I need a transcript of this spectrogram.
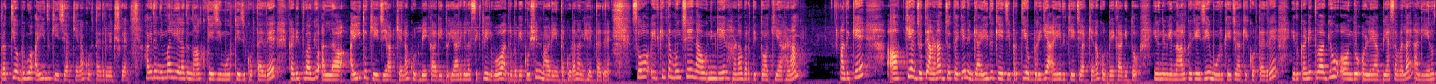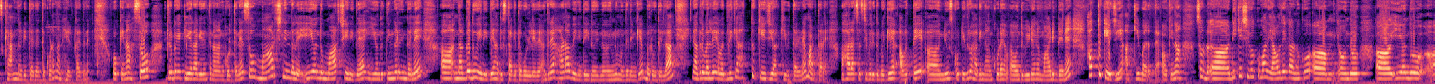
ಪ್ರತಿಯೊಬ್ಬರಿಗೂ ಐದು ಕೆ ಜಿ ಅಕ್ಕಿಯನ್ನು ಕೊಡ್ತಾ ಇದ್ರು ವೀಕ್ಷಕರೇ. ಹಾಗಿದ್ರೆ ನಿಮ್ಮಲ್ಲಿ ಎಲ್ಲಾದರೂ ನಾಲ್ಕು ಕೆ ಜಿ ಮೂರು ಕೆ ಜಿ ಕೊಡ್ತಾ ಇದ್ರೆ ಖಂಡಿತವಾಗಿಯೂ ಅಲ್ಲ, ಐದು ಕೆ ಜಿ ಅಕ್ಕಿಯನ್ನು ಕೊಡಬೇಕಾಗಿತ್ತು. ಯಾರಿಗೆಲ್ಲ ಸಿಕ್ಕಲಿಲ್ವೋ ಅದ್ರ ಬಗ್ಗೆ ಕ್ವಶನ್ ಮಾಡಿ ಅಂತ ಕೂಡ ನಾನು ಹೇಳ್ತಾ ಇದ್ದೇನೆ. ಸೊ ಇದಕ್ಕಿಂತ ಮುಂಚೆ ನಾವು ನಿಮ್ಗೆ ಏನು ಹಣ ಬರ್ತಿತ್ತು ಅಕ್ಕಿಯ ಹಣ? ಅದಕ್ಕೆ ಅಕ್ಕಿಯ ಜೊತೆ, ಹಣದ ಜೊತೆಗೆ ನಿಮಗೆ ಐದು ಕೆ ಜಿ ಪ್ರತಿಯೊಬ್ಬರಿಗೆ ಐದು ಕೆ ಜಿ ಅಕ್ಕಿಯನ್ನು ಕೊಡಬೇಕಾಗಿತ್ತು. ಇನ್ನು ನಿಮಗೆ ನಾಲ್ಕು ಕೆ ಜಿ ಮೂರು ಕೆ ಜಿ ಅಕ್ಕಿ ಕೊಡ್ತಾ ಇದ್ರೆ ಇದು ಖಂಡಿತವಾಗಿಯೂ ಒಂದು ಒಳ್ಳೆಯ ಅಭ್ಯಾಸವಲ್ಲ. ಅಲ್ಲಿ ಏನೋ ಸ್ಕ್ಯಾಮ್ ನಡೀತಾ ಇದೆ ಅಂತ ಕೂಡ ನಾನು ಹೇಳ್ತಾ ಇದ್ದೇನೆ. ಓಕೆನಾ ಸೊ ಇದ್ರ ಬಗ್ಗೆ ಕ್ಲಿಯರ್ ಆಗಿದೆ ಅಂತ ನಾನು ಅನ್ಕೊಳ್ತೇನೆ. ಸೊ ಮಾರ್ಚ್ನಿಂದಲೇ, ಈ ಒಂದು ಮಾರ್ಚ್ ಏನಿದೆ, ಈ ಒಂದು ತಿಂಗಳಿನಿಂದಲೇ ನಗದು ಏನಿದೆ ಅದು ಸ್ಥಗಿತಗೊಳ್ಳಿದೆ ಅಂದರೆ ಹಣವೇನಿದೆ, ಇದು ಇನ್ನು ಇನ್ನು ಮುಂದೆ ನಿಮಗೆ ಬರುವುದಿಲ್ಲ. ಇನ್ನು ಅದರ ಬದಲಿಗೆ ಹತ್ತು ಕೆ ಜಿ ಅಕ್ಕಿ ವಿತರಣೆ ಮಾಡ್ತಾರೆ. ಆಹಾರ ಸಚಿವರು ಇದ್ರ ಬಗ್ಗೆ ಅವತ್ತೇ ನ್ಯೂಸ್ ಕೊಟ್ಟಿದ್ರು. ಹಾಗೆ ನಾನು ಕೂಡ ಒಂದು ವಿಡಿಯೋನ ಮಾಡಿದ್ದೇನೆ. ಹತ್ತು ಕೆ ಜಿ ಅಕ್ಕಿ ಬರುತ್ತೆ ಓಕೆನಾ ಸೊ ಡಿ ಕೆ ಶಿವಕುಮಾರ್ ಯಾವುದೇ ಕಾರಣಕ್ಕೂ ಒಂದು ಈ ಒಂದು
